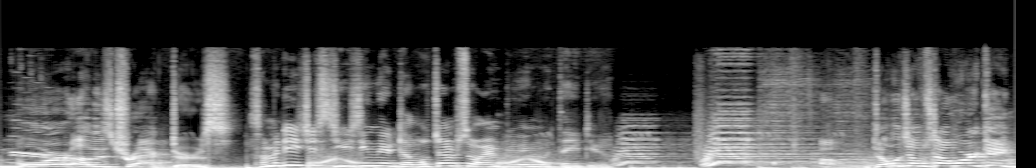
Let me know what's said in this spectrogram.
more of his tractors. Somebody's just using their double jump, so I'm doing what they do. Double jump's not working.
